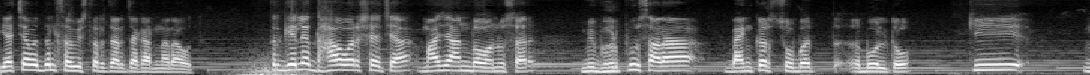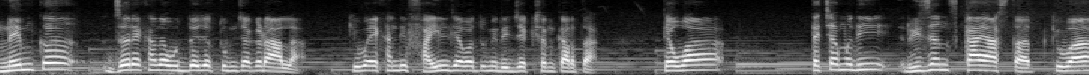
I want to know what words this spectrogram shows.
याच्याबद्दल सविस्तर चर्चा करणार आहोत. तर गेल्या दहा वर्षाच्या माझ्या अनुभवानुसार मी भरपूर सारा बँकर्ससोबत बोलतो की नेमकं जर एखादा उद्योजक तुमच्याकडे आला किंवा एखादी फाईल जेव्हा तुम्ही रिजेक्शन करता तेव्हा त्याच्यामध्ये रिझन्स काय असतात किंवा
